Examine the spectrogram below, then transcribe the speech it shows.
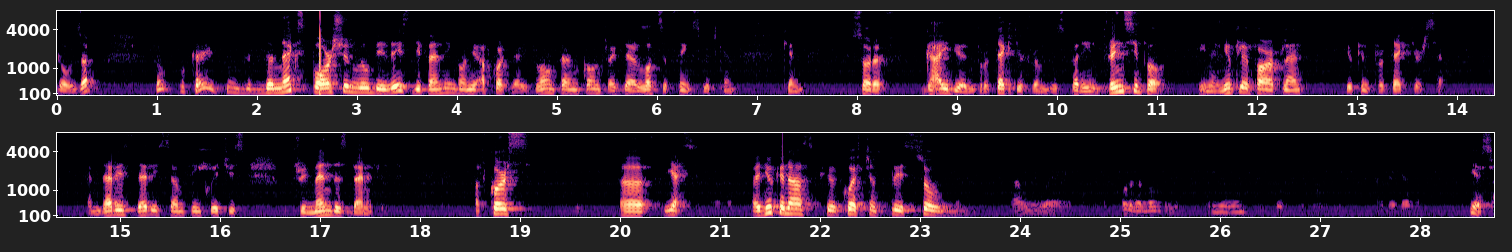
goes up okay, the next portion will be this, depending on you. Of course, there is long-term contract. There are lots of things which can, can sort of guide you and protect you from this. But in principle, in a nuclear power plant, you can protect yourself. And that is, that is something which is tremendous benefit. Of course, uh, yes. And you can ask uh, questions, please. So, yes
